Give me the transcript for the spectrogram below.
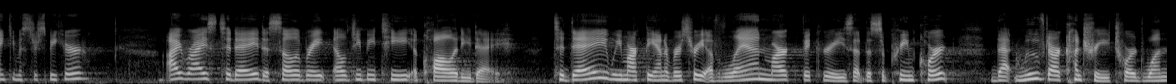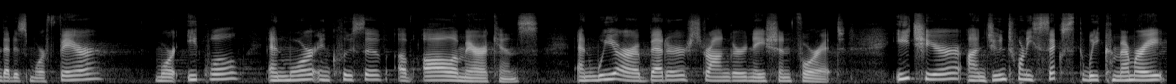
Thank you, Mr. Speaker. I rise today to celebrate LGBT Equality Day. Today, we mark the anniversary of landmark victories at the Supreme Court that moved our country toward one that is more fair, more equal, and more inclusive of all Americans. And we are a better, stronger nation for it. Each year, on June 26th, we commemorate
